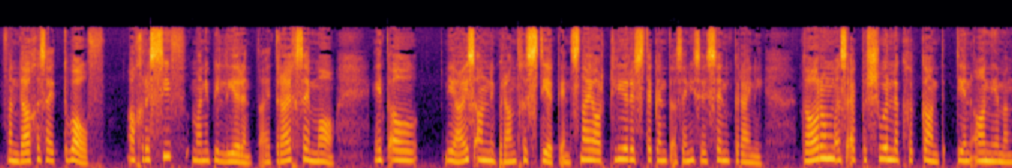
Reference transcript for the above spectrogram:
Vandag is hy 12." Aggressief manipulerend. Hy dreig sy ma, het al die huis aan die brand gesteek en sny haar klere stikkend as hy nie sy sin kry nie. Daarom is ek persoonlik gekant teen aanneming.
